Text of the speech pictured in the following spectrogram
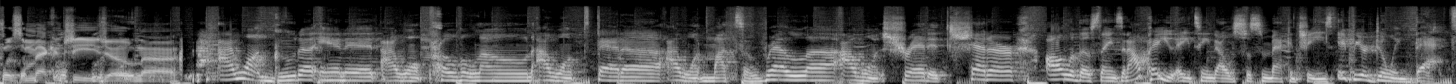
for some mac and cheese, yo. Nah. I want Gouda in it. I want provolone. I want feta. I want mozzarella. I want shredded cheddar. All of those things, and I'll pay you eighteen dollars for some mac and cheese if you're doing that.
